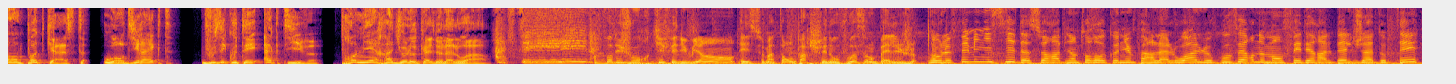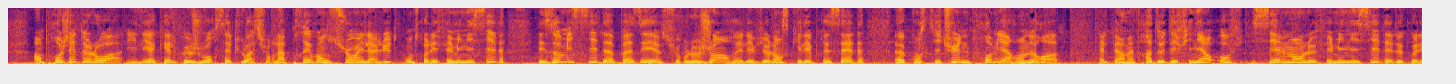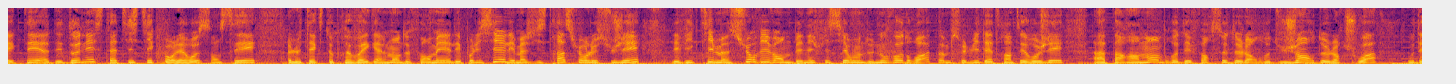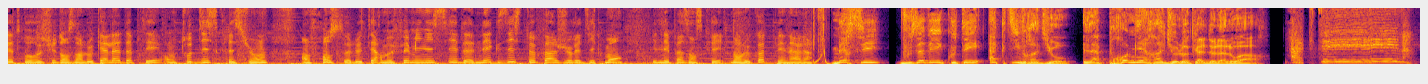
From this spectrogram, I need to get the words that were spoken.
En podcast ou en direct, vous écoutez Active, première radio locale de la Loire. Active. Info du jour qui fait du bien et ce matin on part chez nos voisins belges. Où le féminicide sera bientôt reconnu par la loi, le gouvernement fédéral belge a adopté un projet de loi il y a quelques jours. Cette loi sur la prévention et la lutte contre les féminicides, les homicides basés sur le genre et les violences qui les précèdent euh, constitue une première en Europe. Elle permettra de définir officiellement le féminicide et de collecter des données statistiques pour les recenser. Le texte prévoit également de former les policiers et les magistrats sur le sujet. Les victimes survivantes bénéficieront de nouveaux droits comme celui d'être interrogées par un membre des forces de l'ordre du genre de leur choix ou d'être reçues dans un local adapté en toute discrétion. En France, le terme féminicide n'existe pas juridiquement. Il n'est pas inscrit dans le code pénal. Merci, vous avez écouté Active Radio, la première radio locale de la Loire. Active.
